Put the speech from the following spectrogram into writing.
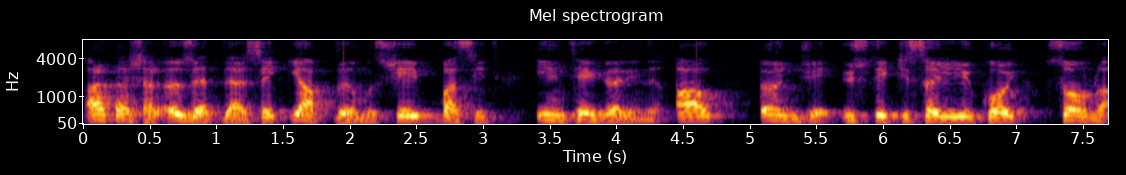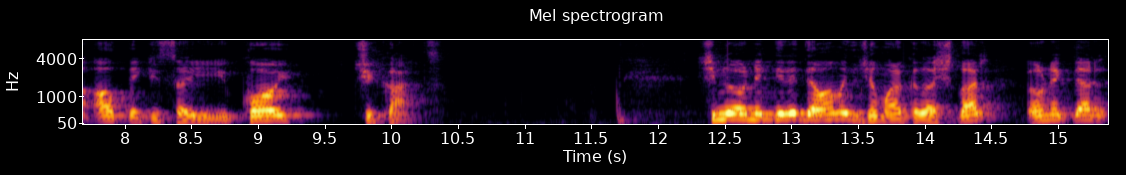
Arkadaşlar özetlersek yaptığımız şey basit. İntegralini al. Önce üstteki sayıyı koy. Sonra alttaki sayıyı koy. Çıkart. Şimdi örneklere devam edeceğim arkadaşlar. Örnekler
